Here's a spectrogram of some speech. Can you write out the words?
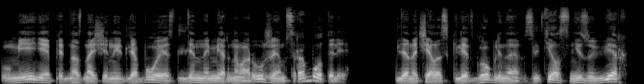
умения, предназначенные для боя с длинномерным оружием, сработали. Для начала скелет гоблина взлетел снизу вверх,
